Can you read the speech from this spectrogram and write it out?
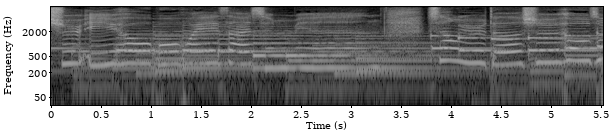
是以后不会再见面。相遇的时候就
